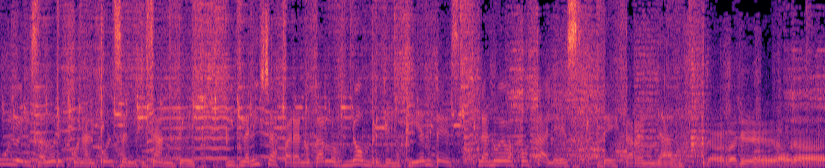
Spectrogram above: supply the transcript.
pulverizadores con alcohol sanitizante y planillas para anotar los nombres de los clientes, las nuevas postales de esta realidad. La verdad que ahora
